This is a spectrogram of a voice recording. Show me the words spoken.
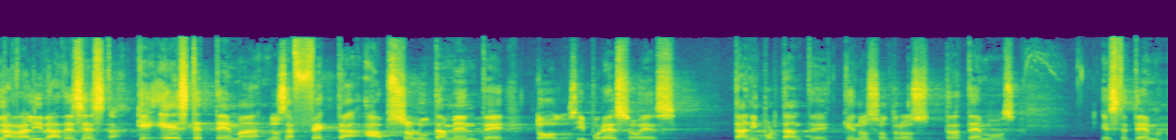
la realidad es esta, que este tema nos afecta a absolutamente todos y por eso es tan importante que nosotros tratemos este tema.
